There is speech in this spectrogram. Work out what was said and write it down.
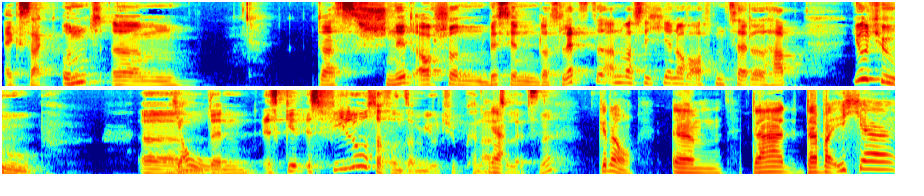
Exakt. Und ähm, das schnitt auch schon ein bisschen das letzte an, was ich hier noch auf dem Zettel habe. YouTube. Ähm, denn es geht, ist viel los auf unserem YouTube-Kanal ja. zuletzt, ne? Genau ähm, da, da war ich ja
